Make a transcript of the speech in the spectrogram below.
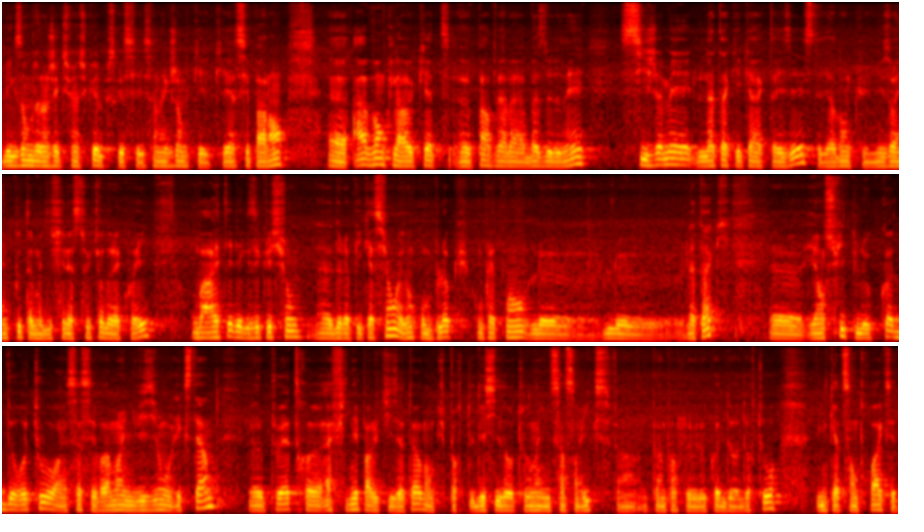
l'exemple de l'injection SQL, parce que c'est un exemple qui est, qui est assez parlant, euh, avant que la requête euh, parte vers la base de données, si jamais l'attaque est caractérisée, c'est-à-dire donc une user input a modifié la structure de la query, on va arrêter l'exécution euh, de l'application et donc on bloque complètement l'attaque. Euh, et ensuite, le code de retour, et ça c'est vraiment une vision externe, euh, peut être affiné par l'utilisateur. Donc tu peux décider de retourner une 500X, enfin, peu importe le, code de, de, retour, une 403, etc.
